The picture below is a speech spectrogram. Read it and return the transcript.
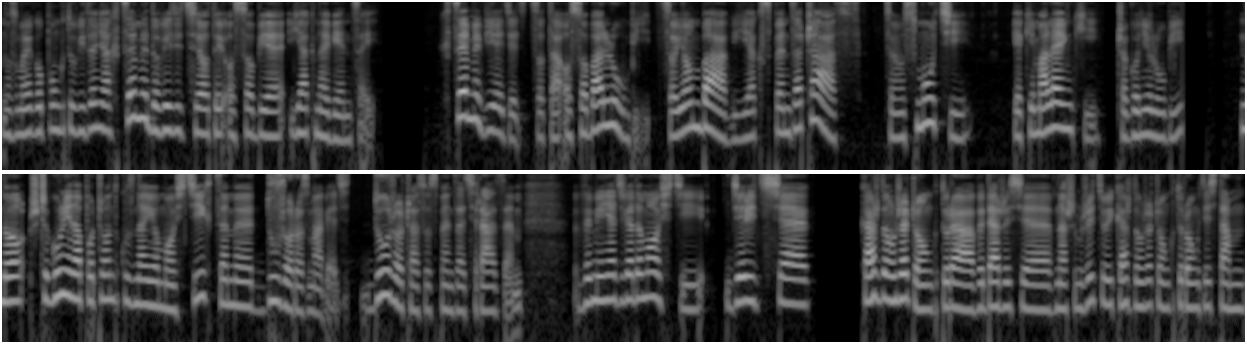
no z mojego punktu widzenia chcemy dowiedzieć się o tej osobie jak najwięcej. Chcemy wiedzieć, co ta osoba lubi, co ją bawi, jak spędza czas, co ją smuci, jakie maleńki, czego nie lubi. No, szczególnie na początku znajomości chcemy dużo rozmawiać, dużo czasu spędzać razem, wymieniać wiadomości, dzielić się każdą rzeczą, która wydarzy się w naszym życiu i każdą rzeczą, którą gdzieś tam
